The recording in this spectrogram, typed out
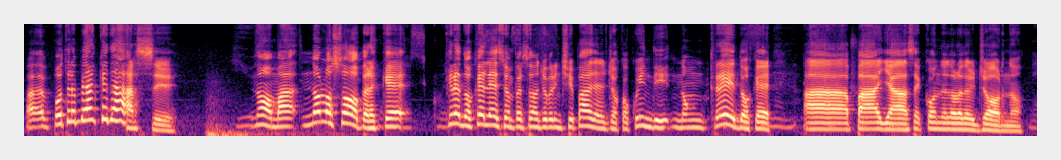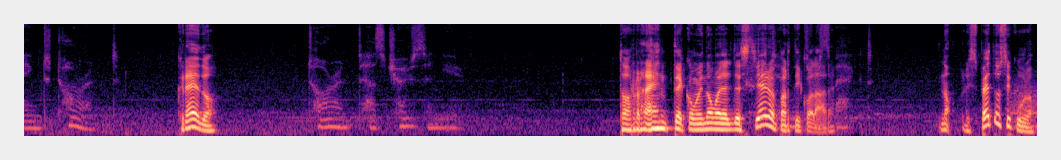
Eh, potrebbe anche darsi. No, ma non lo so perché credo che lei sia un personaggio principale del gioco, quindi non credo che appaia a seconda dell'ora del giorno. Credo. Torrente come nome del destino è particolare. No, rispetto sicuro.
